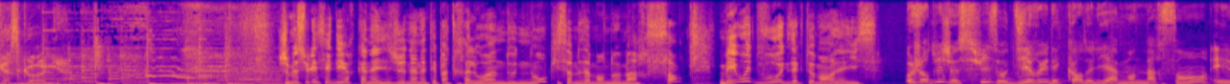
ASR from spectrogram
Gascogne. Je me suis laissé dire qu'Anaïs Genin n'était pas très loin de nous, qui sommes à Mont-de-Marsan. Mais où êtes-vous exactement, Anaïs? Aujourd'hui, je suis au 10 rue des Cordeliers à Mont-de-Marsan et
